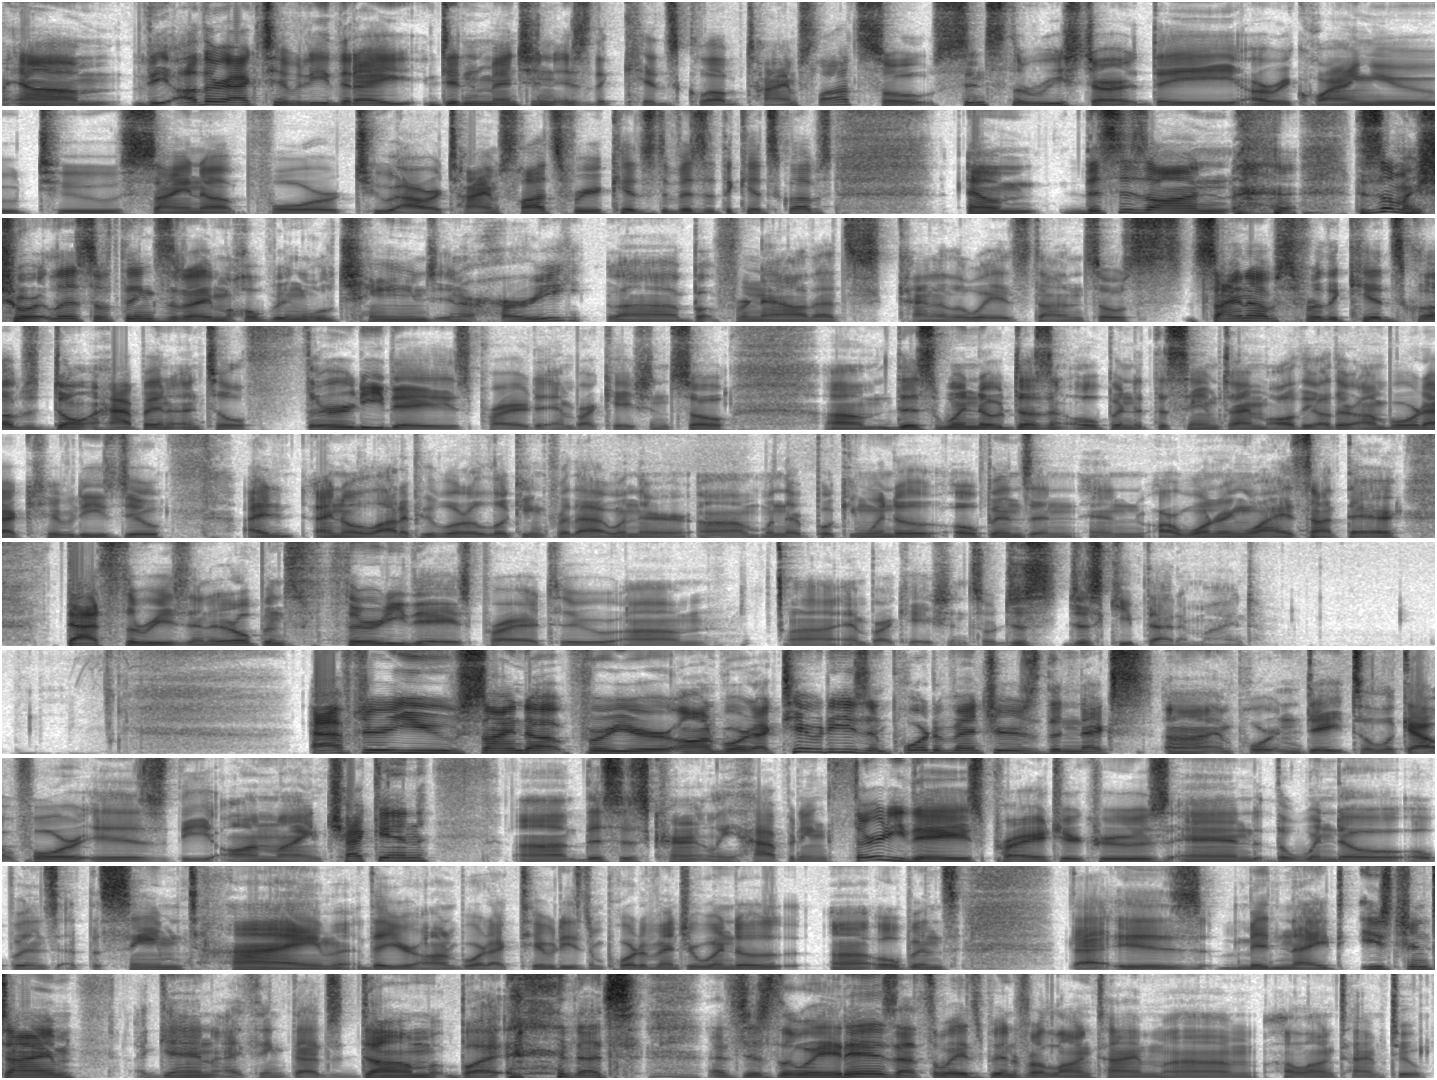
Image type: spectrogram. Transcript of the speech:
Um, the other activity that I didn't mention is the kids club time slots. So since the restart, they are requiring you to sign up for two hour time slots for your kids to visit the kids clubs. Um, this is on this is on my short list of things that I'm hoping will change in a hurry. Uh, but for now, that's kind of the way it's done. So s- signups for the kids clubs don't happen until 30 days prior to embarkation. So um, this window doesn't open at the same time all the other onboard activities do. I I know a lot of people are looking for that when their um, when their booking window opens and and are wondering why it's not there. That's the reason. It opens 30 days prior to um, uh, embarkation. So just just keep that in mind. After you've signed up for your onboard activities and port adventures, the next uh, important date to look out for is the online check in. Uh, this is currently happening 30 days prior to your cruise, and the window opens at the same time that your onboard activities and port adventure window uh, opens. That is midnight Eastern time. Again, I think that's dumb, but that's that's just the way it is. That's the way it's been for a long time. Um, a long time too.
